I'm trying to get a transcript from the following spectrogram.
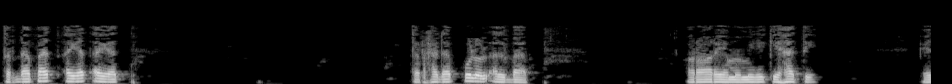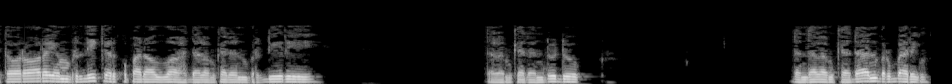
terdapat ayat-ayat terhadap ulul albab orang-orang yang memiliki hati yaitu orang-orang yang berzikir kepada Allah dalam keadaan berdiri dalam keadaan duduk dan dalam keadaan berbaring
